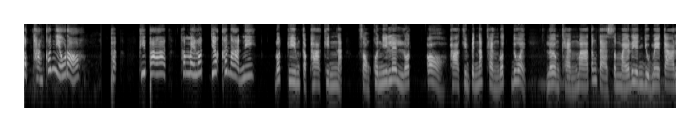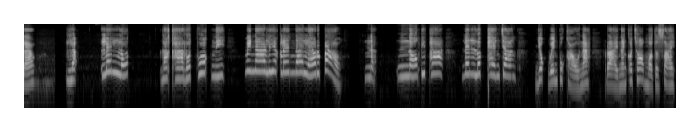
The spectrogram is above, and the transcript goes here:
ตกถังข้าวเหนียวหรอพพี่พาดทำไมรถเยอะขนาดนี้ รถพิมพ์กับพาคินน่ะสองคนนี้เล่นรถอ้อพาคินเป็นนักแข่งรถด้วย เริ่มแข่งมาตั้งแต่สมัยเรียนอยู่เมกาแล้วละเล่นรถ ราคารถพวกนี้ ไม่น่าเรียกเล่นได้แล้วหรือเปล่านะน้องพี่พาเล่นรถแพงจัง ยกเว้นภูเขานะ รายนั้นเขาชอบมอเตอร์ไซค์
